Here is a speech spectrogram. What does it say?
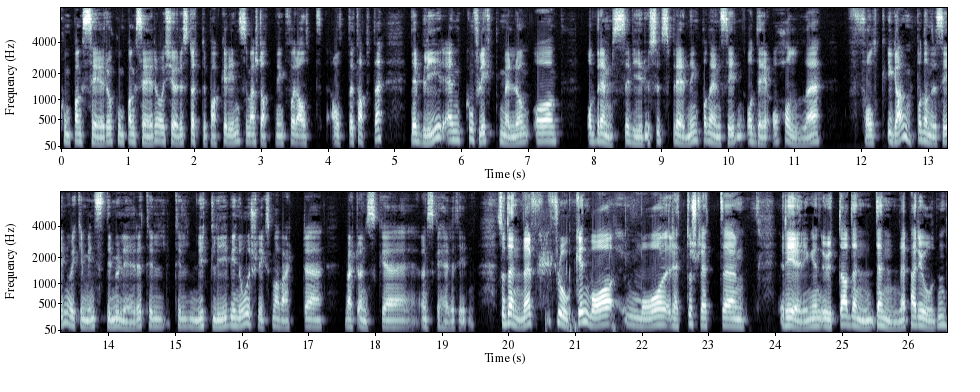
kompensere og kompensere og kjøre støttepakker inn som erstatning for alt, alt det tapte. Det blir en konflikt mellom å, å, bremse virusets spredning på den ene siden, og det å holde folk i gang på den andre siden, og ikke minst stimulere til, til nytt liv i nord, slik som har vært, eh, vært ønsket ønske, hele tiden. Så denne floken må, må rett og slett eh, regjeringen ut av. Den, denne perioden,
